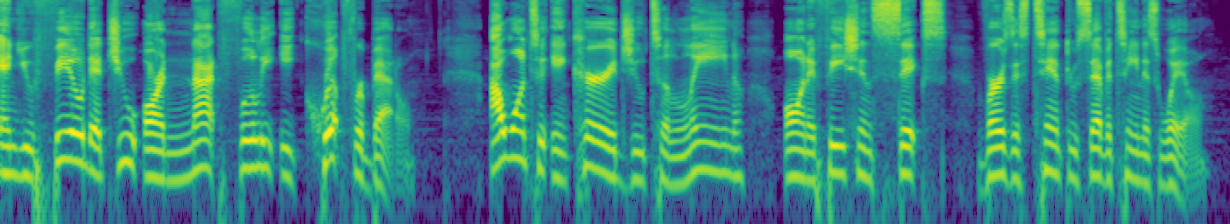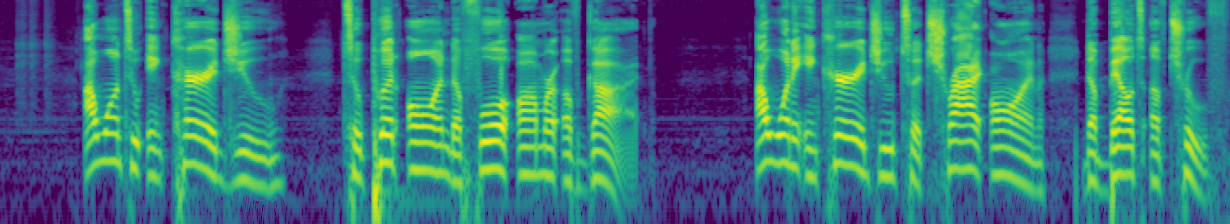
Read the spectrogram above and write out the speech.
and you feel that you are not fully equipped for battle, I want to encourage you to lean on Ephesians 6, verses 10 through 17 as well. I want to encourage you to put on the full armor of God. I want to encourage you to try on the belt of truth.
